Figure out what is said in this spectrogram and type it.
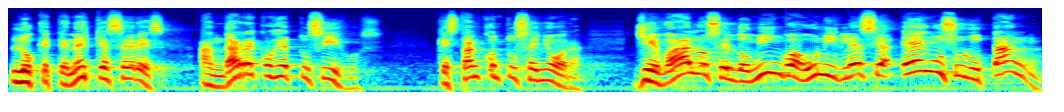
Lo que tenés que hacer es andar a recoger tus hijos que están con tu señora, llevarlos el domingo a una iglesia en Usulután.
